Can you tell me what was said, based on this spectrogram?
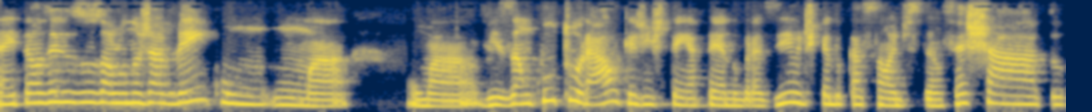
Né? Então, às vezes, os alunos já vêm com uma, uma visão cultural que a gente tem até no Brasil, de que educação à distância é chato,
